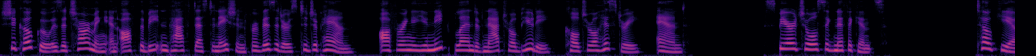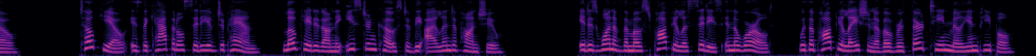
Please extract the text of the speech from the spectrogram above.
Shikoku is a charming and off the beaten path destination for visitors to Japan, offering a unique blend of natural beauty, cultural history, and spiritual significance. Tokyo Tokyo is the capital city of Japan, located on the eastern coast of the island of Honshu. It is one of the most populous cities in the world, with a population of over 13 million people.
